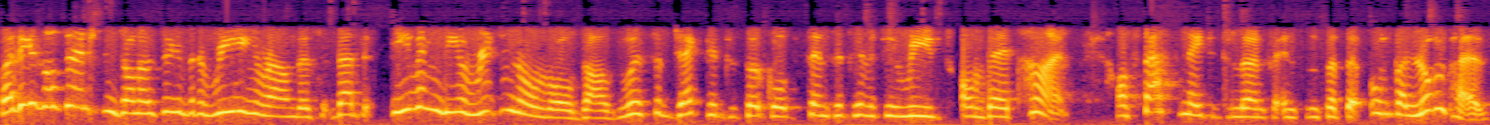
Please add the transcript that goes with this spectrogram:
But I think it's also interesting, John, I was doing a bit of reading around this, that even the original Roald Dahls were subjected to so-called sensitivity reads of their time. I was fascinated to learn, for instance, that the Oompa Loompas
